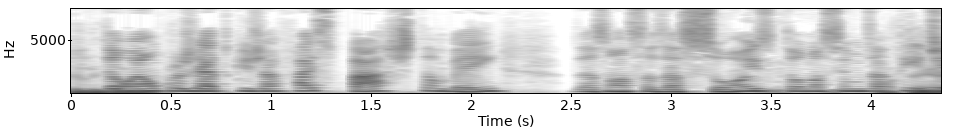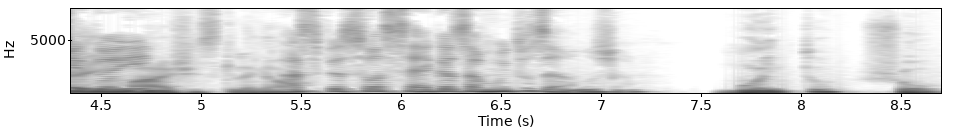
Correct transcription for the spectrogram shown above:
Então, é um projeto que já faz parte também das nossas ações. Então, nós temos atendido aí, imagens, as pessoas cegas há muitos anos já. Muito show.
